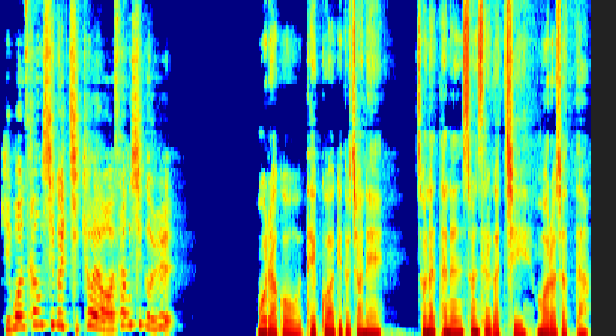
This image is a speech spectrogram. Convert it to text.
기본 상식을 지켜요, 상식을. 뭐라고 대꾸하기도 전에 소나타는 손살같이 멀어졌다.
